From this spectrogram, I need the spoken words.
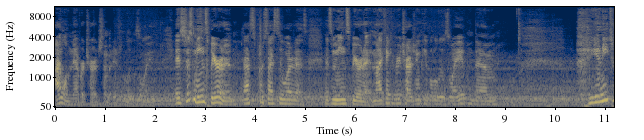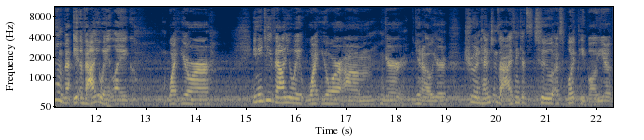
I will never charge somebody to lose weight. It's just mean-spirited. That's precisely what it is. It's mean-spirited. And I think if you're charging people to lose weight, then you need to ev evaluate, like, what your... You need to evaluate what your, um, your, you know, your true intentions are. I think it's to exploit people. You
